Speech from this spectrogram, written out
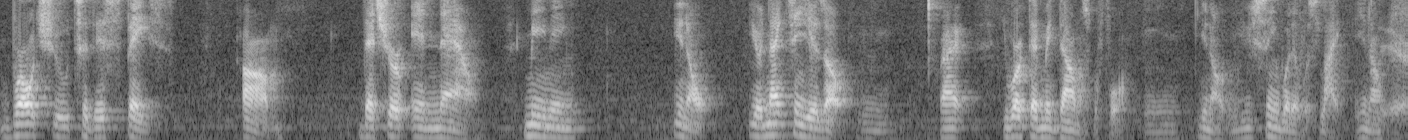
brought you to this space um, that you're in now? Meaning, you know, you're 19 years old, mm-hmm. right? You worked at McDonald's before. Mm-hmm. You know, you've seen what it was like. You know, Yeah.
